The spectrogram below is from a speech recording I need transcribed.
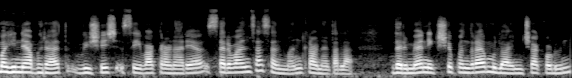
महिन्याभरात विशेष सेवा करणाऱ्या सर्वांचा सन्मान करण्यात आला. दरम्यान एकशे पंधरा मुलांच्याकडून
